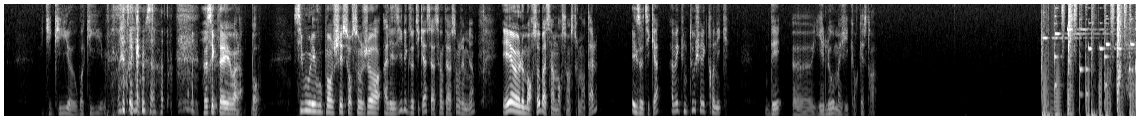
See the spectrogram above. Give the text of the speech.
tiki, euh, waki, comme ça. C'est que t'as. Voilà. Bon. Si vous voulez vous pencher sur son genre, allez-y. L'exotica, c'est assez intéressant, j'aime bien. Et euh, le morceau, bah, c'est un morceau instrumental. Exotica, avec une touche électronique. Des euh, Yellow Magic Orchestra. Thank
